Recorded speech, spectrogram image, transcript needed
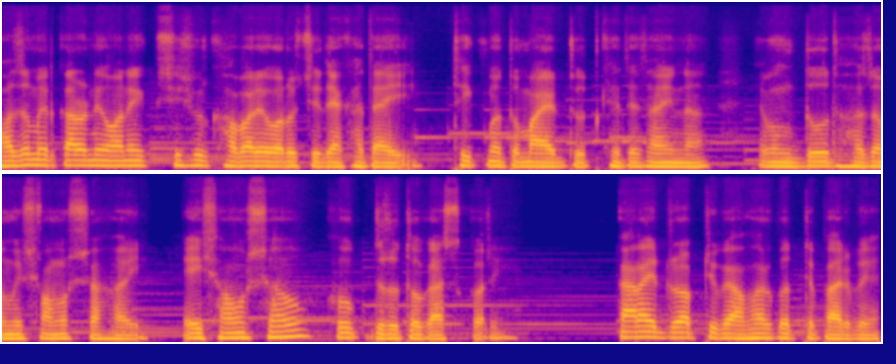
হজমের কারণে অনেক শিশুর খাবারে অরুচি দেখা দেয়। ঠিকমতো মায়ের দুধ খেতে চায় না এবং দুধ হজমের সমস্যা হয়। এই সমস্যাও খুব দ্রুত কাজ করে। কারাই ড্রপটি ব্যবহার করতে পারবে।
